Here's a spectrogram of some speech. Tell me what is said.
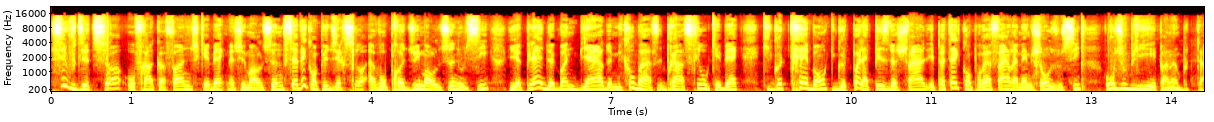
si vous dites ça aux francophones du Québec, M. Molson, vous savez qu'on peut dire ça à vos produits Molson aussi. Il y a plein de bonnes bières, de microbrasseries au Québec qui goûtent très bon, qui goûtent pas la piste de cheval. Et peut-être qu'on pourrait faire la même chose aussi. Vous oubliez pendant un bout de temps.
